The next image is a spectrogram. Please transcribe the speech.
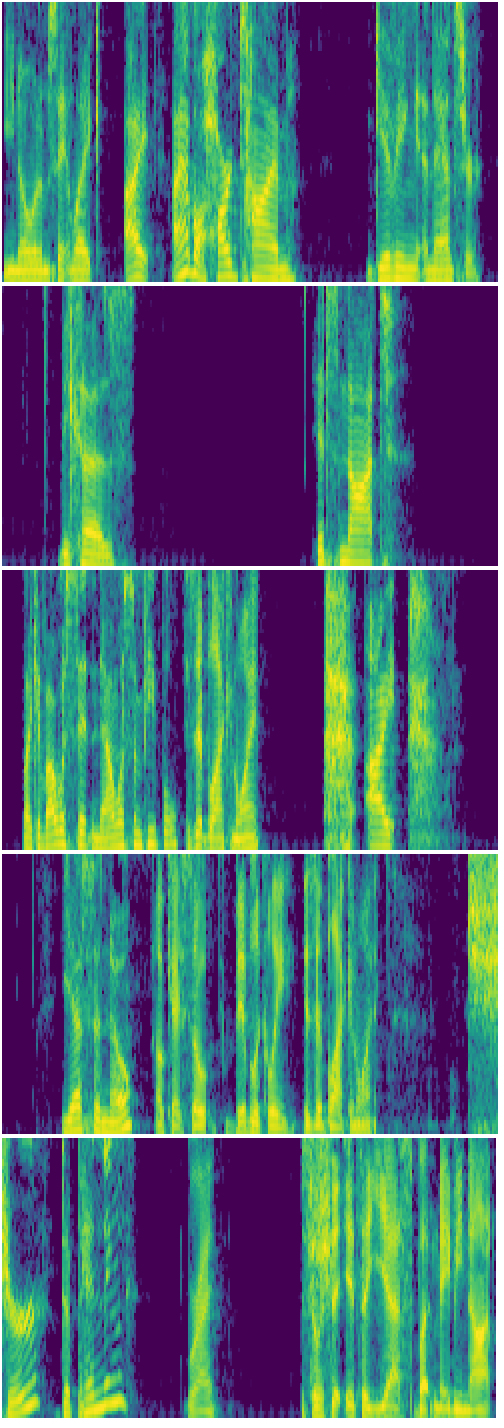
you know what I'm saying. Like I, I have a hard time giving an answer because it's not like if I was sitting down with some people, Is it black and white? I yes and no. Okay, so biblically, is it black and white? Sure, depending. Right. So it's a, it's a yes, but maybe not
